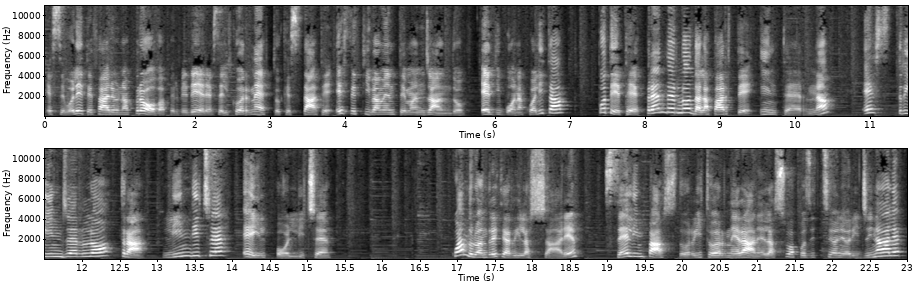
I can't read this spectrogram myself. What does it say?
E se volete fare una prova per vedere se il cornetto che state effettivamente mangiando è di buona qualità, potete prenderlo dalla parte interna e stringerlo tra l'indice e il pollice. Quando lo andrete a rilasciare, se l'impasto ritornerà nella sua posizione originale,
